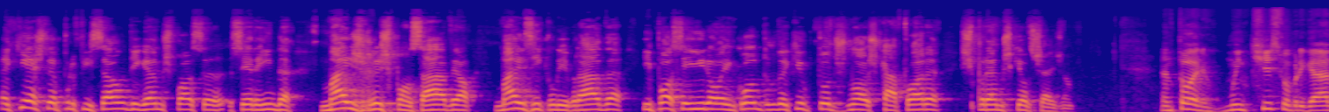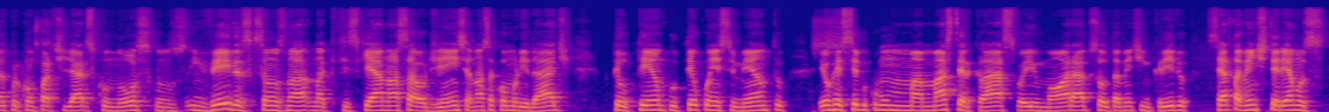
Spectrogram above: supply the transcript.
a que esta profissão, digamos, possa ser ainda mais responsável, mais equilibrada e possa ir ao encontro daquilo que todos nós cá fora esperamos que eles sejam. Antônio, muitíssimo obrigado por compartilhares conosco, os invaders que são os na, que é a nossa audiência, a nossa comunidade, teu tempo, teu conhecimento. Eu recebo como uma masterclass, foi uma hora absolutamente incrível. Certamente teremos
